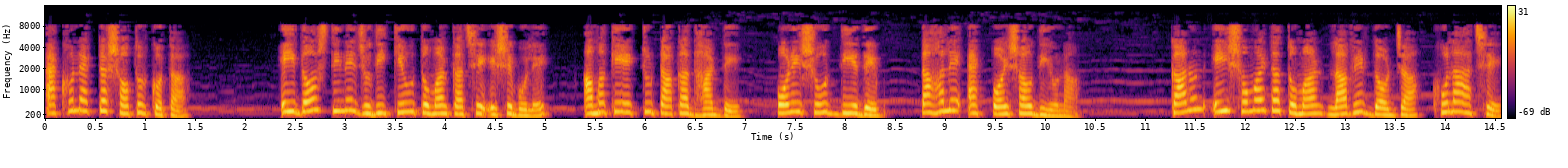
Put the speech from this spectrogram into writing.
এখন একটা সতর্কতা। এই দশ দিনে যদি কেউ তোমার কাছে এসে বলে, আমাকে একটু টাকা ধার দে, পরে শোধ দিয়ে দেব, তাহলে এক পয়সাও দিও না। কারণ এই সময়টা তোমার লাভের দরজা খোলা আছে,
